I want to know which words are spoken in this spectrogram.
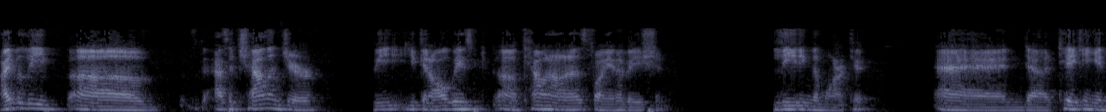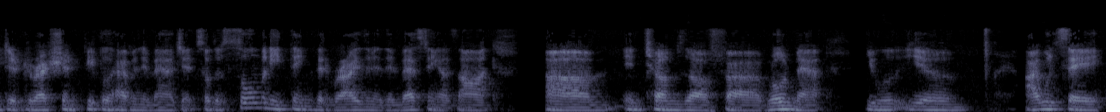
I believe uh, as a challenger, we you can always uh, count on us for innovation, leading the market, and uh, taking into a direction people haven't imagined. So there's so many things that Verizon is investing us on um, in terms of uh, roadmap. You you, I would say,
